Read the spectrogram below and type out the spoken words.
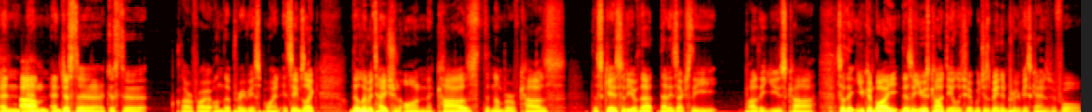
And, Um, and and just to just to clarify on the previous point, it seems like the limitation on cars, the number of cars, the scarcity of that, that is actually part of the used car. So that you can buy there's a used car dealership which has been in previous games before,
